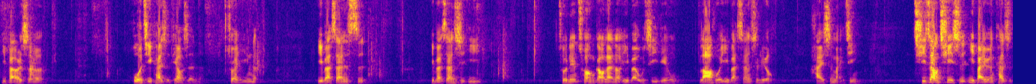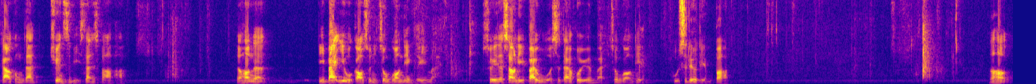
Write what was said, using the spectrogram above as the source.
一百二十二，货季开始跳升了，转盈了，一百三十四，一百三十一，昨天创高来到一百五十一点五，拉回一百三十六，还是买进。起涨七十一百元开始轧空单，券资比三十八趴。然后呢，礼拜一我告诉你中光电可以买，所以在上礼拜五我是带会员买中光电五十六点八。然后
